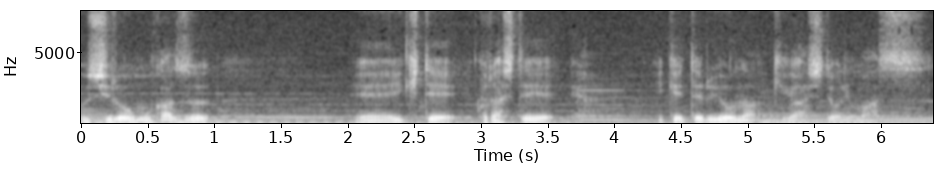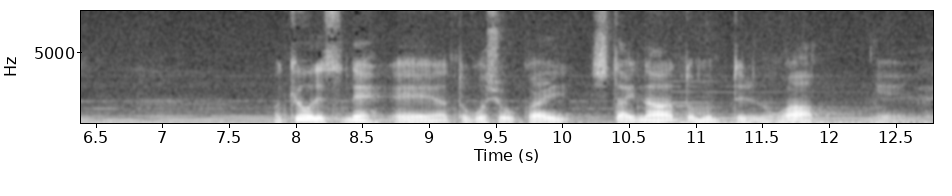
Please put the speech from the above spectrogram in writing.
後ろを向かず、えー生きて暮らしていけてるような気がしております。まあ今日ですね、えーあとご紹介したいなと思ってるのが、えー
